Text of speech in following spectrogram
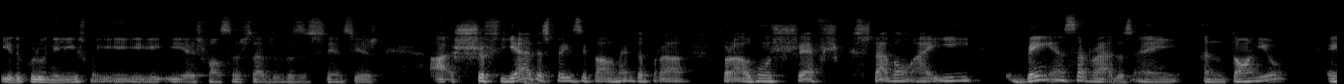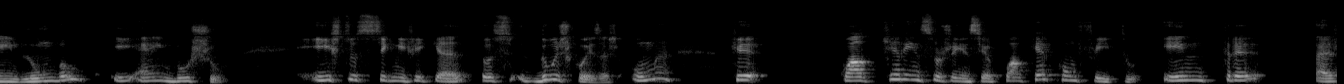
e do colonialismo e, e, as forças sabes, de resistências ah, chefiadas principalmente para, para alguns chefes que estavam aí bem encerrados em Antônio, em Lumbo e em Bucho isto significa duas coisas. Uma, que qualquer insurgência, qualquer conflito entre, as,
